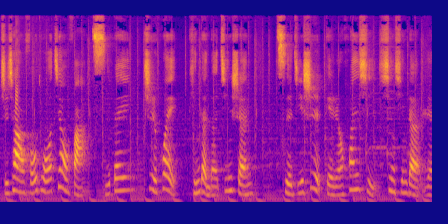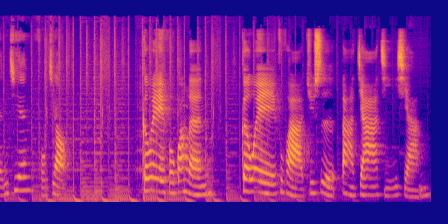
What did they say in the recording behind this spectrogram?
直唱佛陀教法慈悲、智慧、平等的精神。此即是给人欢喜、信心的人间佛教。各位佛光人，各位护法居士，大家吉祥。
